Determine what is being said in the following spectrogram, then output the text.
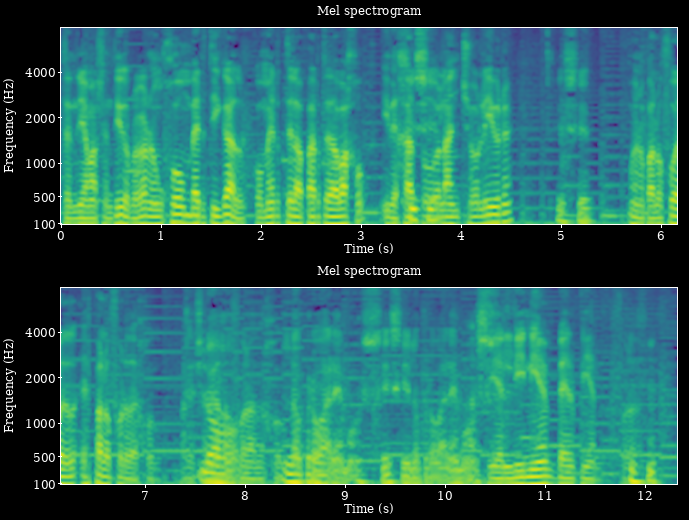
tendría más sentido. Pero claro, en un juego en vertical, comerte la parte de abajo y dejar todo el ancho libre. Sí, sí. Bueno, para lo fuera, es para lo fuera de juego. Para que lo, fuera de juego. Lo probaremos, sí, sí, lo probaremos. Así en línea, ver bien. Fuera.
